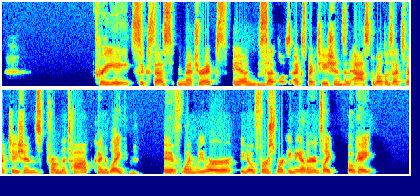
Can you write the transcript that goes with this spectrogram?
create success metrics and mm-hmm. set those expectations and ask about those expectations from the top, kind of like mm-hmm. if when we were, you know, first working together, it's like, okay,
